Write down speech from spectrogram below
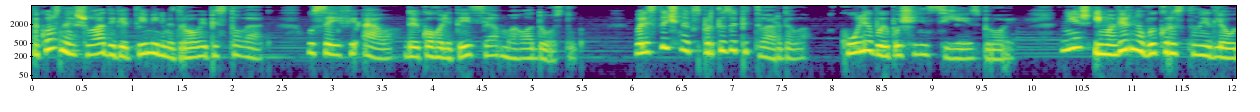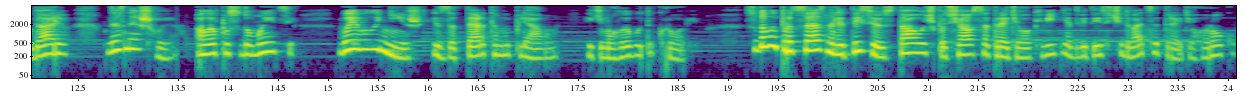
також знайшла 9-мм пістолет у сейфі Ела, до якого Летиція мала доступ. Балістична експертиза підтвердила, кулі випущені з цієї зброї. Ніж, ймовірно, використаний для ударів, не знайшли, але в посудомийці виявили ніж із затертими плямами, які могли бути кров'ю. Судовий процес на Летисію Стауч почався 3 квітня 2023 року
